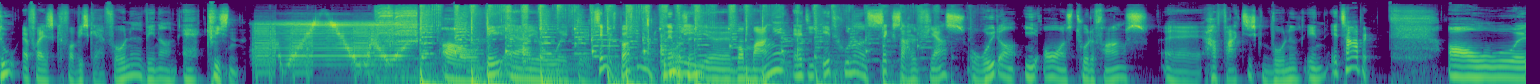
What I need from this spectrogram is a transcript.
du er frisk, for vi skal have fundet vinderen af quizzen. Og det er jo et uh, simpelt spørgsmål, nemlig uh, hvor mange af de 176 rytter i årets Tour de France uh, har faktisk vundet en etape. Og uh,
